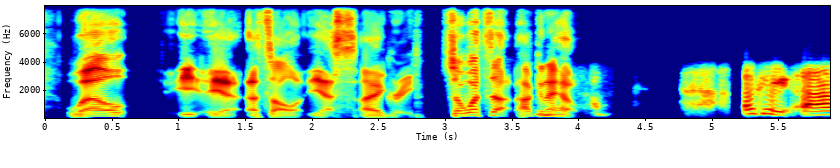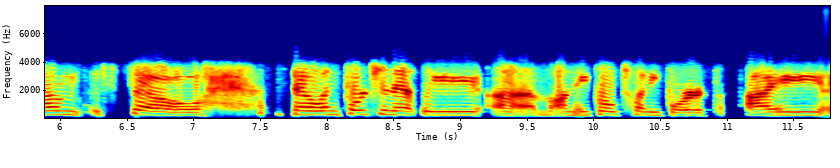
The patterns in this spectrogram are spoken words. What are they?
well, yeah, that's all. Yes, I agree. So what's up? How can I help? okay. Um, so so unfortunately, um, on April 24th, I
